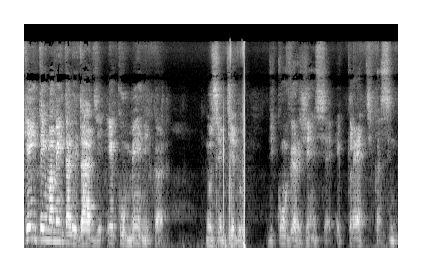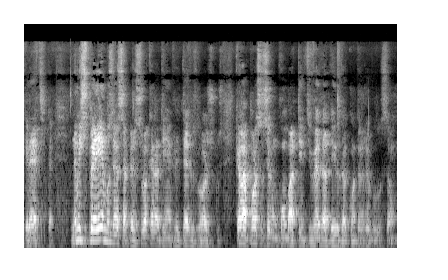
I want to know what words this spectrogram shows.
Quem tem uma mentalidade ecumênica, no sentido de convergência eclética, sincrética. Não esperemos dessa pessoa que ela tenha critérios lógicos, que ela possa ser um combatente verdadeiro da contra-revolução.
